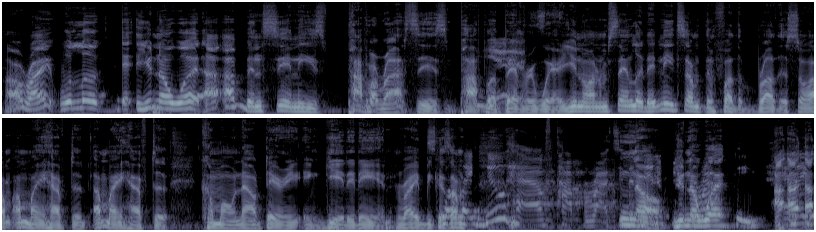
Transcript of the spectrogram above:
All right. Well, look, eh, you know what? I, have been seeing these paparazzis pop yes. up everywhere. You know what I'm saying? Look, they need something for the brothers, so I'm, i might have to. I might have to come on out there and, and get it in, right? Because I'm. They do have paparazzi. No, you know what? I, I,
